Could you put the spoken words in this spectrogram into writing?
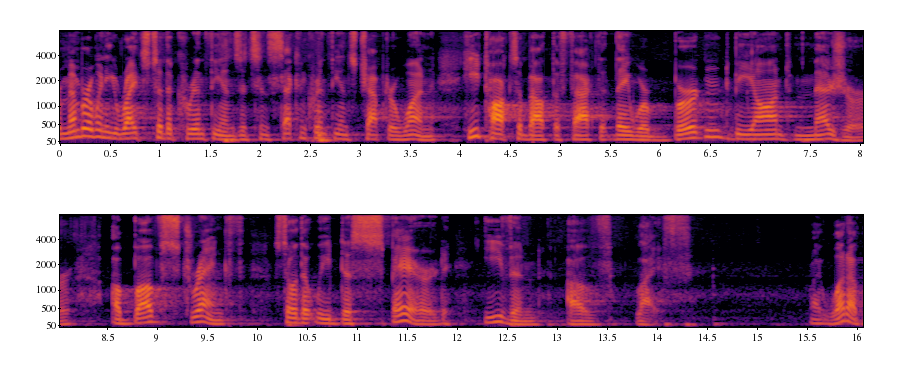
Remember when he writes to the Corinthians, it's in 2 Corinthians chapter 1, he talks about the fact that they were burdened beyond measure, above strength, so that we despaired even of life. Right? What a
